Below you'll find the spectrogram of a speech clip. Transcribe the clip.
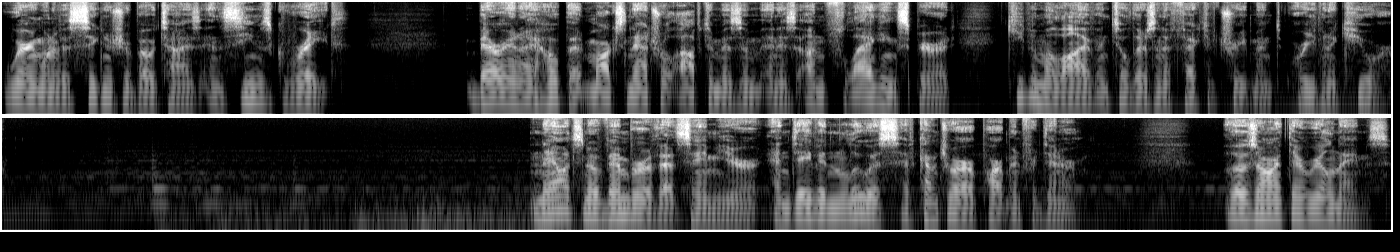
wearing one of his signature bow ties and seems great. Barry and I hope that Mark's natural optimism and his unflagging spirit keep him alive until there's an effective treatment or even a cure. Now it's November of that same year, and David and Lewis have come to our apartment for dinner. Those aren't their real names.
